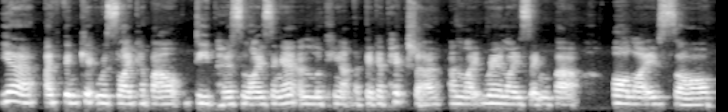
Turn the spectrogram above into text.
yeah, I think it was like about depersonalizing it and looking at the bigger picture and like realizing that our lives are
